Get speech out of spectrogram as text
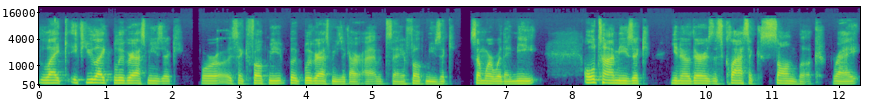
Like if you like bluegrass music or it's like folk mu- bluegrass music I, I would say or folk music somewhere where they meet. Old time music you know there is this classic songbook right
